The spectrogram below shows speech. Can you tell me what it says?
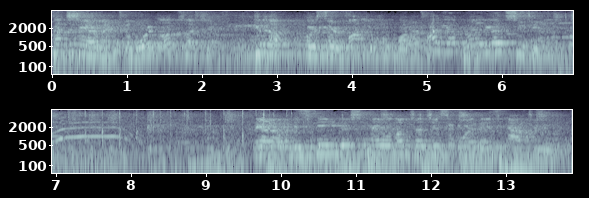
the chairman the board of judges. Give it up for Sir Mario Moratalia Buelio Jr. They are our distinguished panel of judges for this afternoon.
